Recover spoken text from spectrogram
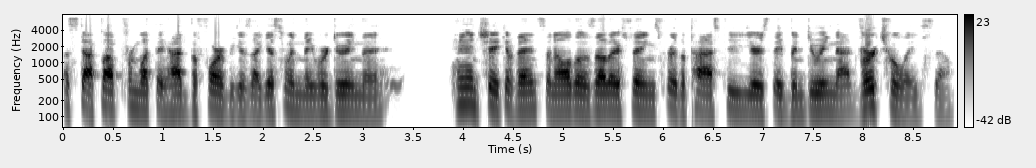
a step up from what they had before because I guess when they were doing the handshake events and all those other things for the past few years they've been doing that virtually so.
